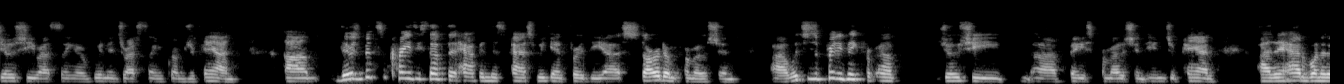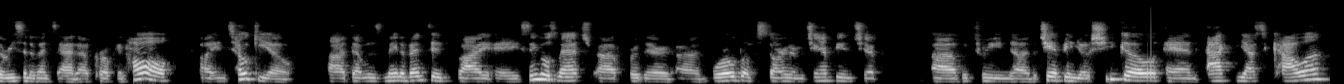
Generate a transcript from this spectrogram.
Joshi wrestling or women's wrestling from Japan, um, there's been some crazy stuff that happened this past weekend for the uh, Stardom promotion, uh, which is a pretty big uh, Joshi uh, promotion in Japan. Uh, they had one of the recent events at uh, Korakuen Hall uh, in Tokyo that was main evented by a singles match for their World of Stardom Championship between the champion Yoshiko and Act Yasukawa,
